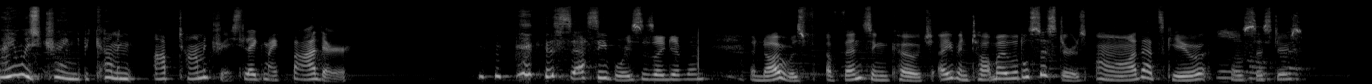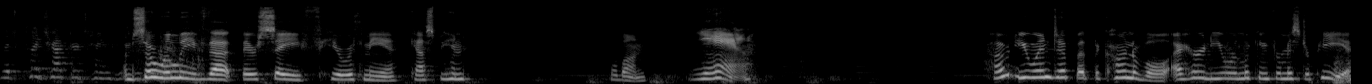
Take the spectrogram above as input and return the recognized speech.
I was trying to become an optometrist like my father. the sassy voices I give them. And I was a fencing coach. I even taught my little sisters. Aw, that's cute. Little sisters. Let's play chapter 10. 'cause I'm so forgot. relieved that they're safe here with me. Caspian? Hold on. Yeah. How did you end up at the carnival? I heard you were looking for Mr. P.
